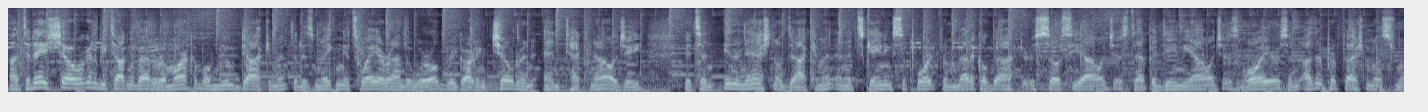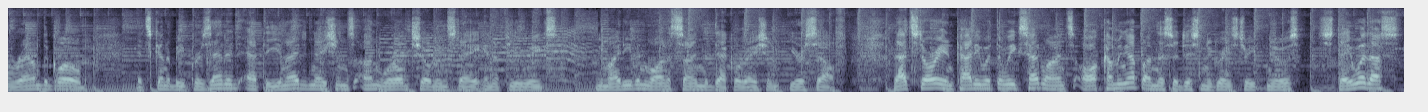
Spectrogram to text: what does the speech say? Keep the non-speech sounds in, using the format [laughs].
On today's show, we're going to be talking about a remarkable new document that is making its way around the world regarding children and technology. It's an international document and it's gaining support from medical doctors, sociologists, epidemiologists, lawyers, and other professionals from around the globe. It's going to be presented at the United Nations on World Children's Day in a few weeks. You might even want to sign the declaration yourself. That story and Patti with the week's headlines all coming up on this edition of Green Street News. Stay with us.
